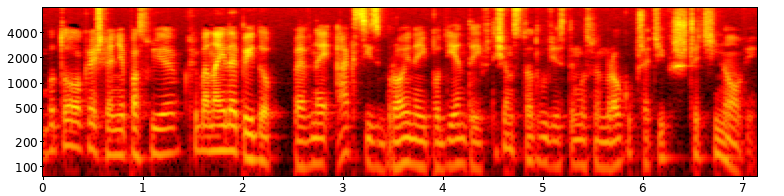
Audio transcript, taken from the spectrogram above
bo to określenie pasuje chyba najlepiej do pewnej akcji zbrojnej podjętej w 1128 roku przeciw Szczecinowi.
